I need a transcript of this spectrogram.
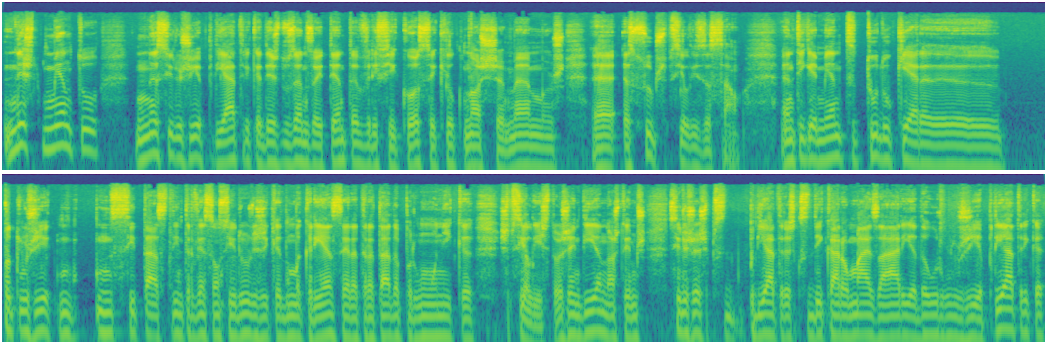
Neste momento, na cirurgia pediátrica, desde os anos 80, verificou-se aquilo que nós chamamos uh, a subespecialização. Antigamente, tudo o que era uh, patologia que necessitasse de intervenção cirúrgica de uma criança era tratada por um único especialista. Hoje em dia nós temos cirurgiões pediatras que se dedicaram mais à área da urologia pediátrica,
